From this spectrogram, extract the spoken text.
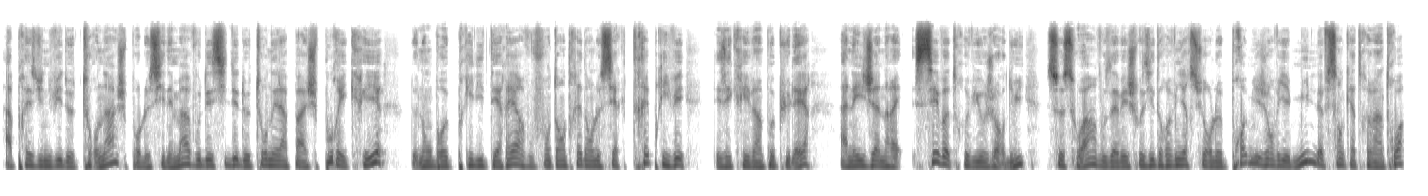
Après une vie de tournage pour le cinéma, vous décidez de tourner la page pour écrire. De nombreux prix littéraires vous font entrer dans le cercle très privé des écrivains populaires. Anaïs Jeanneret, c'est votre vie aujourd'hui. Ce soir, vous avez choisi de revenir sur le 1er janvier 1983,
